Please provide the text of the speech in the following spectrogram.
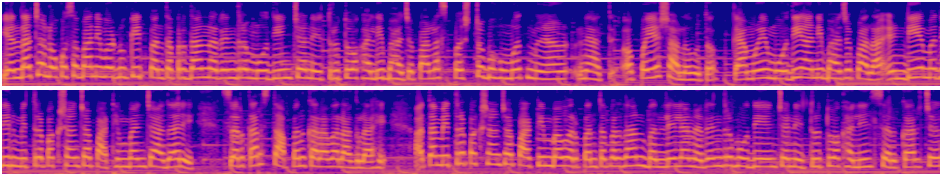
यंदाच्या लोकसभा निवडणुकीत पंतप्रधान नरेंद्र मोदींच्या नेतृत्वाखाली भाजपाला स्पष्ट बहुमत मिळवण्यात अपयश आलं होतं. त्यामुळे मोदी आणि भाजपाला एनडीए मधील मित्रपक्षांच्या पाठिंब्यांच्या आधारे सरकार स्थापन करावं लागलं आहे. आता मित्रपक्षांच्या पाठिंब्यावर पंतप्रधान बनलेल्या नरेंद्र मोदी यांच्या नेतृत्वाखालील सरकारच्या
